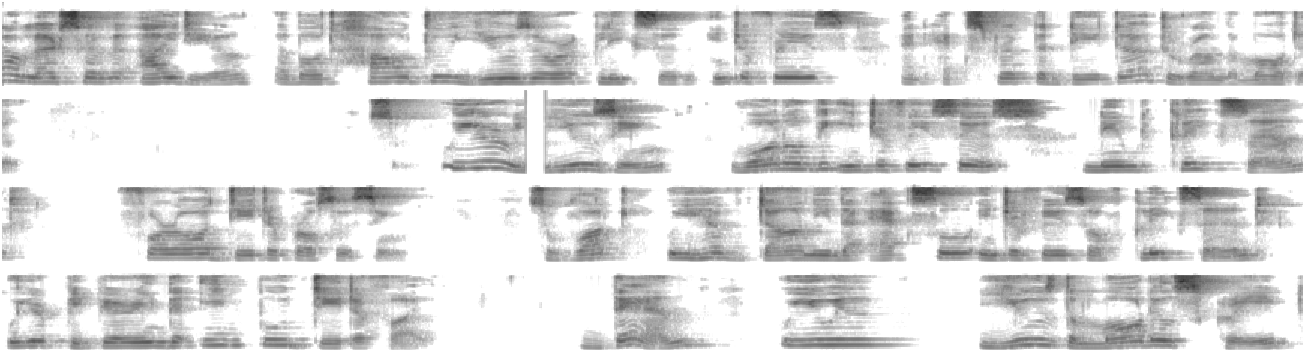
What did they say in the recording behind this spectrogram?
Now let's have an idea about how to use our clicSAND interface and extract the data to run the model. So we are using one of the interfaces named clicSAND for our data processing. So what we have done in the Excel interface of clicSAND, we are preparing the input data file. Then we will use the model script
